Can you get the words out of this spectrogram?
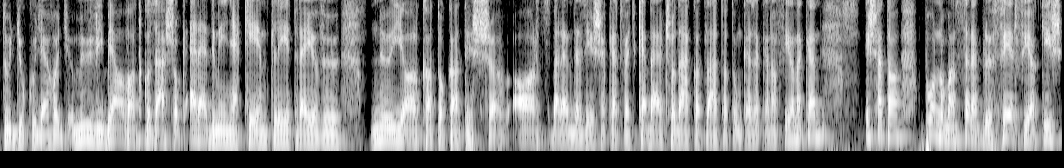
tudjuk ugye, hogy művi beavatkozások eredményeként létrejövő női alkatokat és arcberendezéseket vagy kebelcsodákat láthatunk ezeken a filmeken, és hát a pornóban szereplő férfiak is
